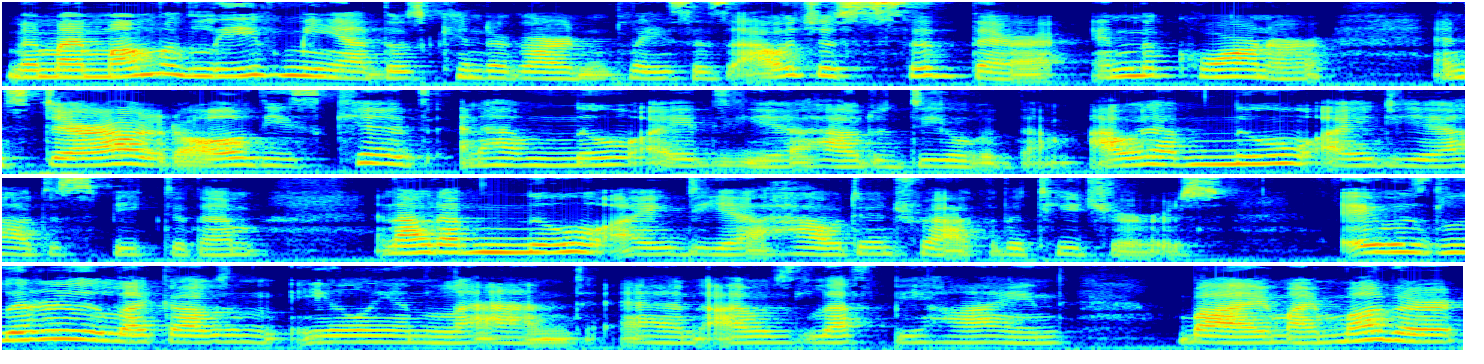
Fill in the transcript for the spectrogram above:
when my mom would leave me at those kindergarten places, I would just sit there in the corner and stare out at all these kids and have no idea how to deal with them. I would have no idea how to speak to them, and I would have no idea how to interact with the teachers. It was literally like I was in alien land and I was left behind by my mother.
